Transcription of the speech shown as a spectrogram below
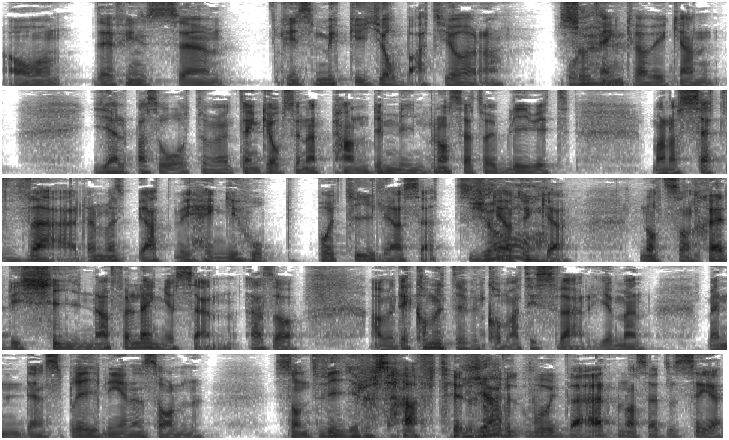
ja, det finns, eh, finns mycket jobb att göra. Och tänk vad vi kan hjälpas åt. Men jag tänker också den här pandemin på något sätt har ju blivit, man har sett världen, att vi hänger ihop på ett tydligare sätt, ja. kan jag tycka. något som skedde i Kina för länge sedan. Alltså, ja, men det kommer inte komma till Sverige, men, men den spridningen en sån sånt virus haft i Ja. vår, värld på något sätt och se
